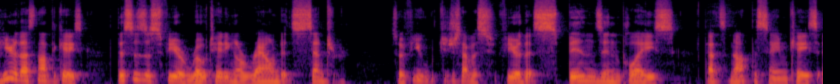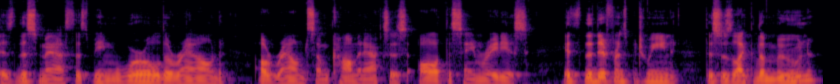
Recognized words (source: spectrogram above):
here that's not the case. This is a sphere rotating around its center. So if you just have a sphere that spins in place, that's not the same case as this mass that's being whirled around around some common axis all at the same radius. It's the difference between this is like the moon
